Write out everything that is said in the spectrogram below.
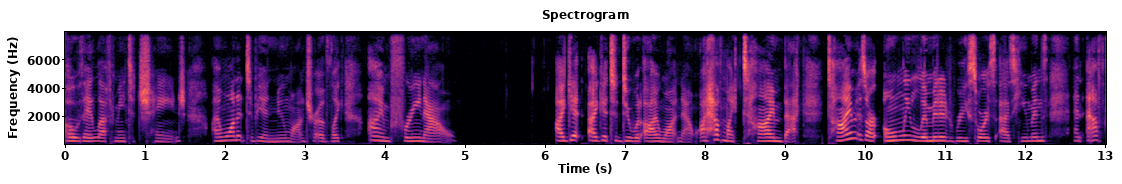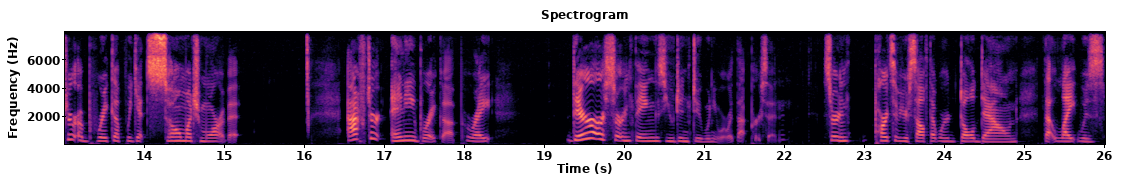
oh, they left me to change. I want it to be a new mantra of like, I'm free now. I get I get to do what I want now. I have my time back. Time is our only limited resource as humans, and after a breakup we get so much more of it. After any breakup, right? There are certain things you didn't do when you were with that person. Certain parts of yourself that were dulled down, that light was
